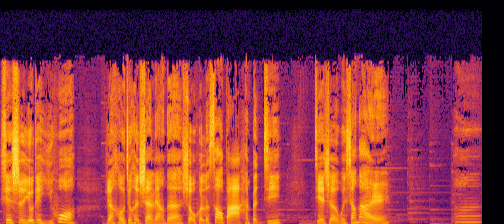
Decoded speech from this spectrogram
先是有点疑惑，然后就很善良的收回了扫把和本机，接着问香奈儿：“嗯，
